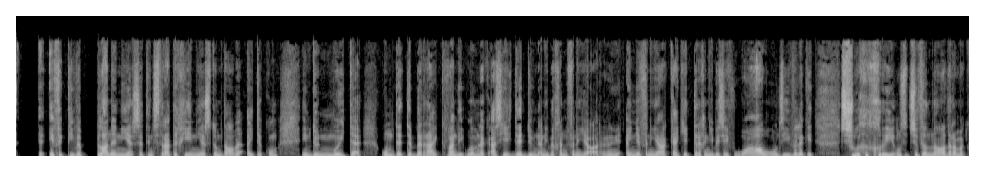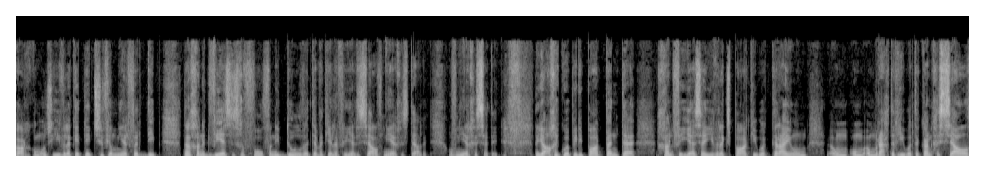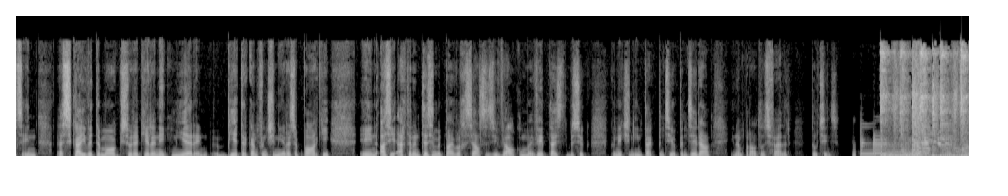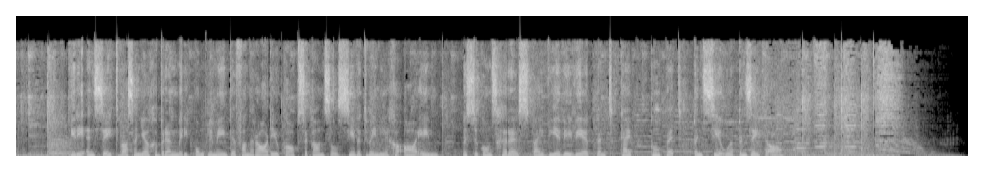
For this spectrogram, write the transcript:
effektiewe planne neersit en strategieë neersit om daarby uit te kom en doen moeite om dit te bereik. Want die oomblik as jy dit doen aan die begin van die jaar en aan die einde van die jaar kyk jy terug en jy besef wow ons huwelik het so gegroei. Ons het soveel nader aan mekaar gekom. Ons huwelik het net soveel meer verdiep. Dan gaan dit wees as gevolg van die doelwitte wat jy vir jouself neergestel het of neergesit het. Nou ja ag ek hoop hierdie paar punte gaan vir u as 'n huwelikspaartjie ook kry om om om om regtig hieroor te kan gesels en 'n skuwe te maak sodat jy net meer meer en beter kan funksioneer as 'n paartjie. En as jy egter intussen met my wil gesels, is jy welkom om my webtuiste te besoek connectionimpact.co.za en dan praat ons verder. Totsiens. Hierdie inset was aan jou gebring met die komplimente van Radio Kaapse Kansel 729 AM. Besoek ons gerus by www.cape pulpit.co.za.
